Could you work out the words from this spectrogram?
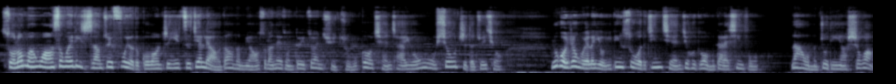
所罗门王身为历史上最富有的国王之一，直截了当地描述了那种对赚取足够钱财永无休止的追求。如果认为了有一定数额的金钱就会给我们带来幸福，那我们注定要失望。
